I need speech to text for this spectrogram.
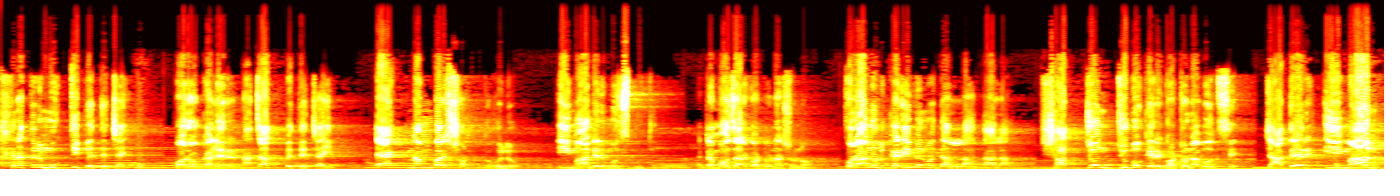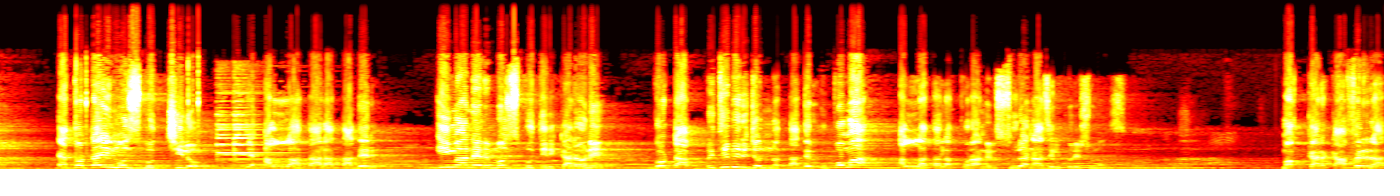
আখেরাতের মুক্তি পেতে চাই, পরকালের নাজাত পেতে চাই, এক নাম্বার শর্ত হলো ইমানের মজবুতি। একটা মজার ঘটনা শোনো। কোরআনুল করিমের মধ্যে আল্লাহ তাআলা সাতজন যুবকের ঘটনা বলছে। যাদের ইমান এতটাই মজবুত ছিল যে আল্লাহ তাআলা তাদের ইমানের মজবুতির কারণে গোটা পৃথিবীর জন্য তাদের উপমা আল্লাহ তাআলা কোরআনের সূরা নাজিল করে শোনাচ্ছে মক্কার কাফেররা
